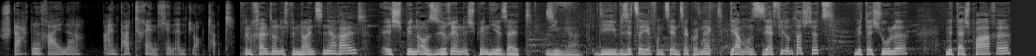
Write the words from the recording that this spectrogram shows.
starken Rainer ein paar Tränchen entlockt hat. Ich bin Khaldun, ich bin 19 Jahre alt. Ich bin aus Syrien, ich bin hier seit sieben Jahren. Die Besitzer hier von CNC Connect, die haben uns sehr viel unterstützt mit der Schule, mit der Sprache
